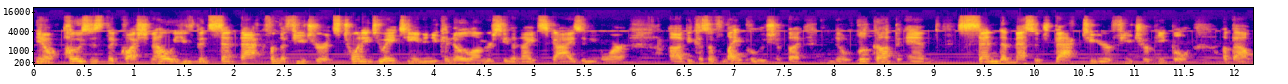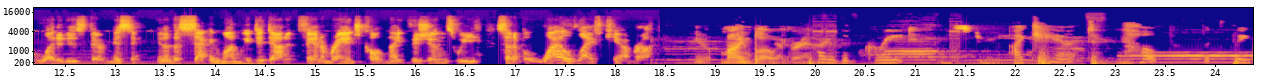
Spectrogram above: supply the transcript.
You know, poses the question, oh, you've been sent back from the future. It's 2218 and you can no longer see the night skies anymore uh, because of light pollution. But, you know, look up and send a message back to your future people about what it is they're missing. You know, the second one we did down at Phantom Ranch called Night Visions, we set up a wildlife camera you know, mind blowing. Part of the great mystery. I can't help but think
